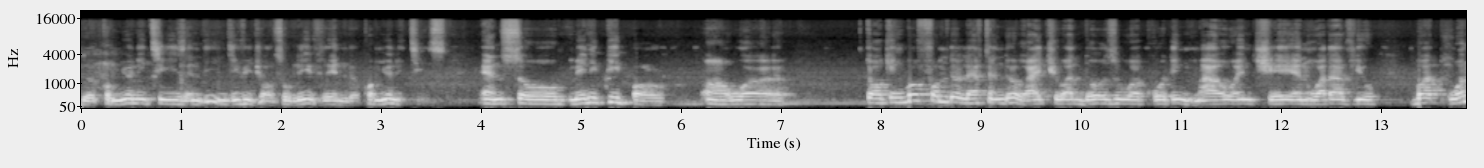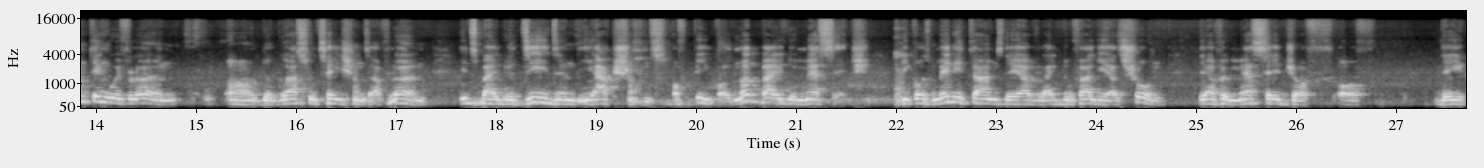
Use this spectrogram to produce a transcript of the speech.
the communities and the individuals who live in the communities. And so many people uh, were talking both from the left and the right. You had those who were quoting Mao and Che and what have you. But one thing we've learned, uh, the grassroots Haitians have learned, it's by the deeds and the actions of people, not by the message. Because many times they have, like Duvalier has shown, they have a message of, of they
